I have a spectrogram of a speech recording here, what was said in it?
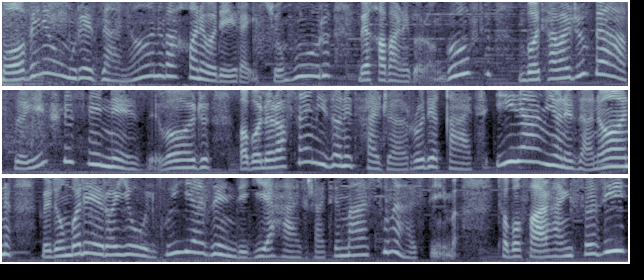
معاون امور زنان و خانواده رئیس جمهور به خبرنگاران گفت با توجه به افزایش سن ازدواج و بالا رفتن میزان تجرد قطعی در میان زنان به دنبال ارائه الگویی از زندگی حضرت معصومه هستیم تا با فرهنگ سازی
